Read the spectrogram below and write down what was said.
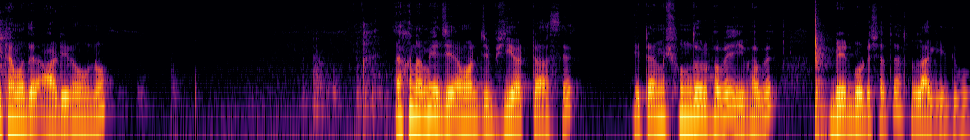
এটা আমাদের আরডিনো ওনো এখন আমি এই যে আমার যে ভিআরটা আছে, এটা আমি সুন্দরভাবে এইভাবে ব্রেডবোর্ডের সাথে লাগিয়ে দেব।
